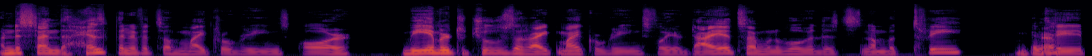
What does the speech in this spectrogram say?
understand the health benefits of microgreens, or be able to choose the right microgreens for your diet. So I'm going to go with this number three and say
